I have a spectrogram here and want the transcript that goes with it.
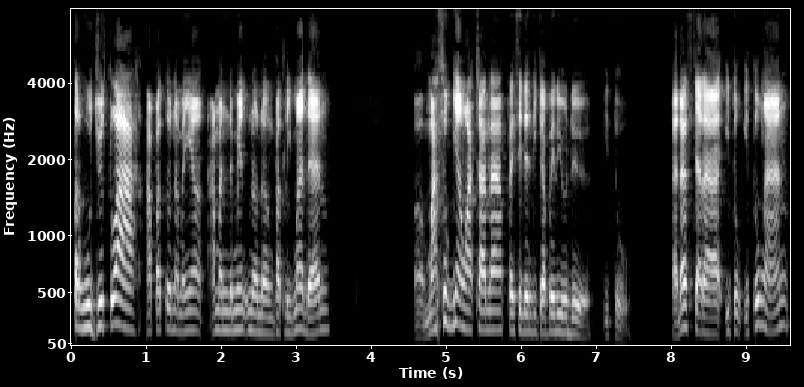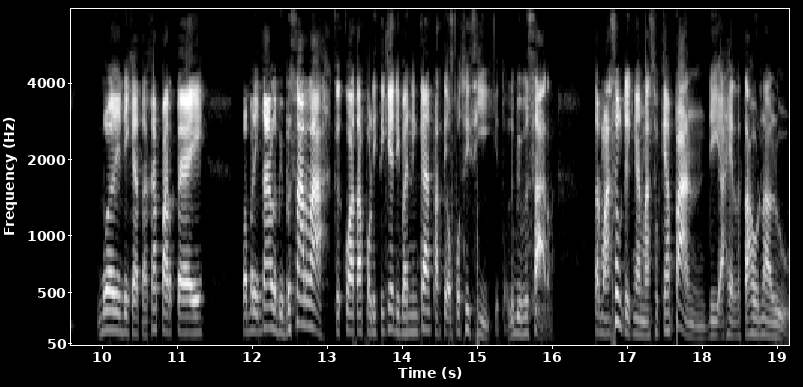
terwujudlah apa tuh namanya amandemen Undang-Undang 45 dan e, masuknya wacana presiden tiga periode itu. Karena secara hitung-hitungan boleh dikatakan partai pemerintah lebih besar lah kekuatan politiknya dibandingkan partai oposisi gitu, lebih besar. Termasuk dengan masuknya PAN di akhir tahun lalu,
